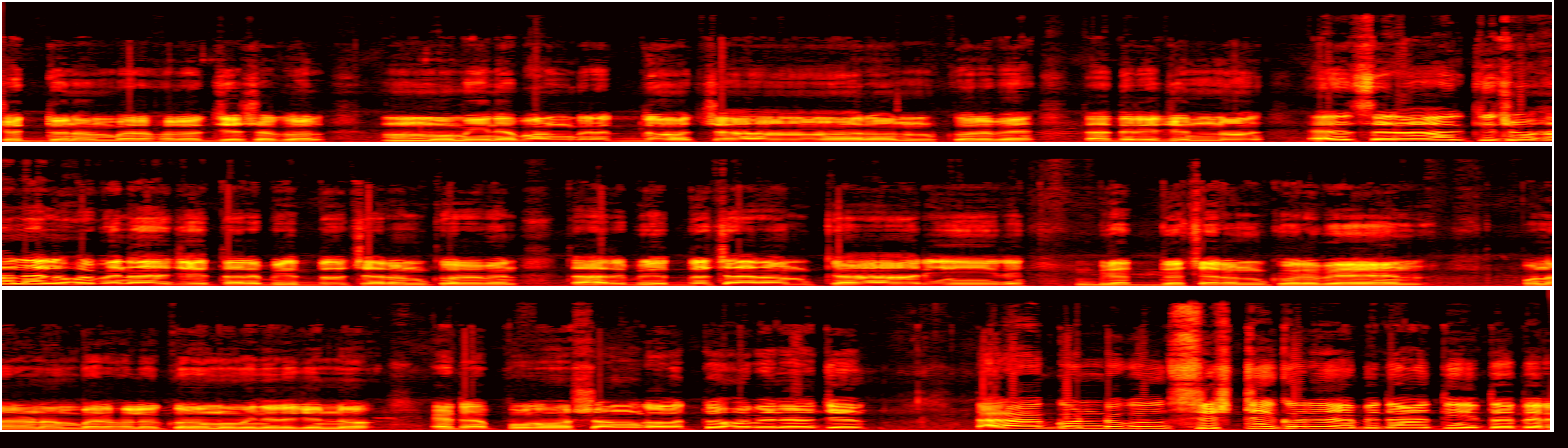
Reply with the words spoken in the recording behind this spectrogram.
চোদ্দ নম্বর হলো যে সকল মুমিন এবং বিরুদ্ধচারণ করবে, তাদের জন্য এছাড়া আর কিছু হালাল হবে না যে তার বিরুদ্ধচারণ করবেন। তার বিরুদ্ধচারণকারীর বিরুদ্ধচারণ করবেন। পনেরো নম্বর হলো কোনো মুমিনের জন্য এটা প্রসঙ্গত হবে না যে তারা গণ্ডগোল সৃষ্টি করে বিদাতি তাদের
